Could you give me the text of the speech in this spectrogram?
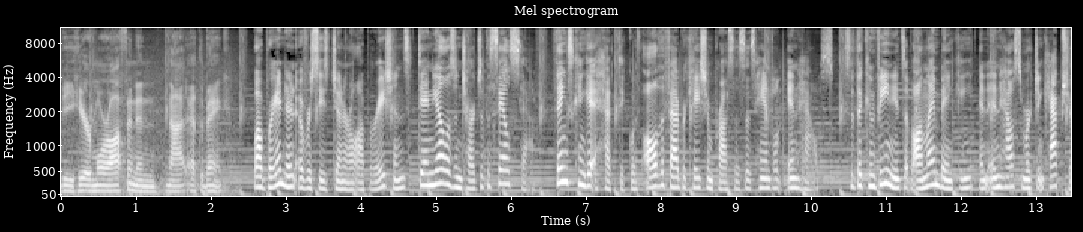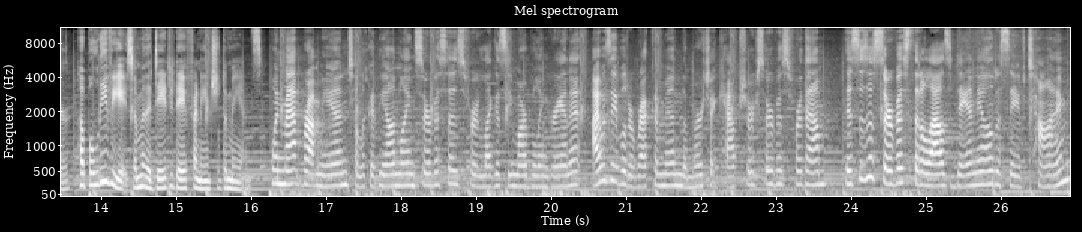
be here more often and not at the bank. While Brandon oversees general operations, Danielle is in charge of the sales staff. Things can get hectic with all the fabrication processes handled in house, so the convenience of online banking and in house merchant capture help alleviate some of the day to day financial demands. When Matt brought me in to look at the online services for Legacy Marble and Granite, I was able to recommend the merchant capture service for them. This is a service that allows Danielle to save time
